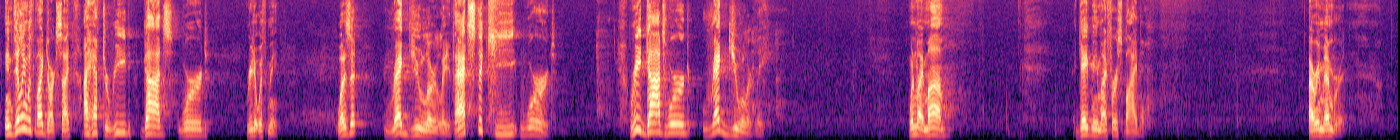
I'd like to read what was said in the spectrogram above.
in dealing with my dark side, I have to read God's word. Read it with me. What is it? Regularly. That's the key word. Read God's word regularly. When my mom gave me my first Bible, I remember it.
